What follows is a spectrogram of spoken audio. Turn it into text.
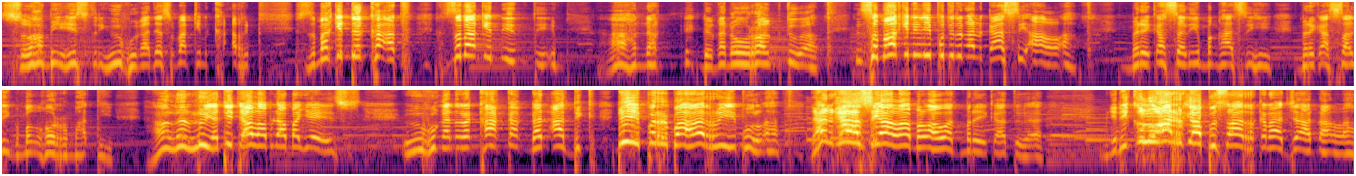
Suami istri hubungannya semakin karib, semakin dekat, semakin intim. Anak dengan orang tua semakin diliputi dengan kasih Allah. Mereka saling mengasihi, mereka saling menghormati. Haleluya di dalam nama Yesus. Hubungan antara kakak dan adik diperbaharui pula. Dan kasih Allah melawat mereka Tuhan. Menjadi keluarga besar kerajaan Allah.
